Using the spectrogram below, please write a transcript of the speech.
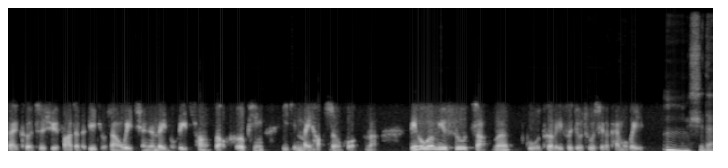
在可持续发展的地球上为全人类努力创造和平以及美好生活。那联合国秘书长呢，古特雷斯就出席了开幕会议。嗯，是的。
